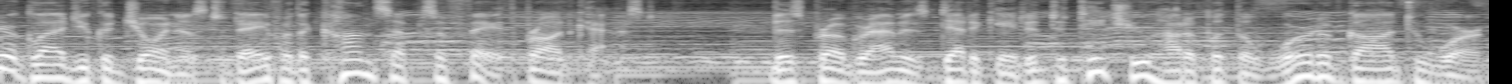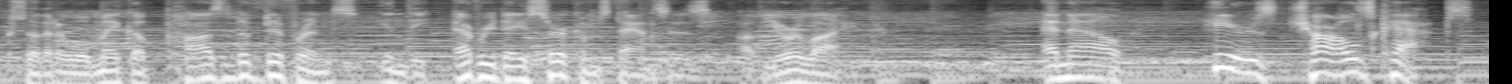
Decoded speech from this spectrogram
We are glad you could join us today for the Concepts of Faith broadcast. This program is dedicated to teach you how to put the Word of God to work so that it will make a positive difference in the everyday circumstances of your life. And now, here's Charles Capps.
